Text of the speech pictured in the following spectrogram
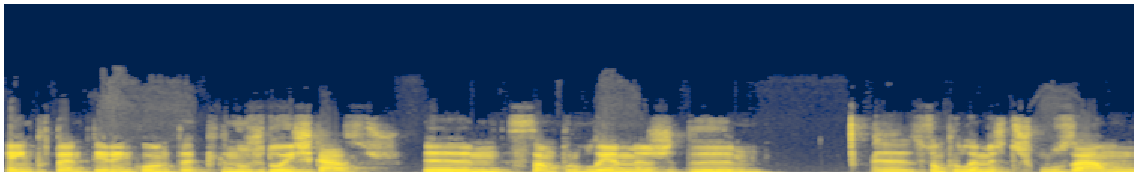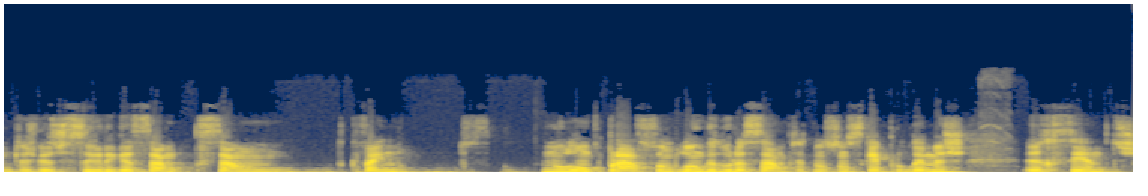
é importante ter em conta que nos dois casos hum, são problemas de eh, são problemas de exclusão, muitas vezes de segregação, que são que vêm no longo prazo, são de longa duração, portanto não são sequer problemas uh, recentes.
